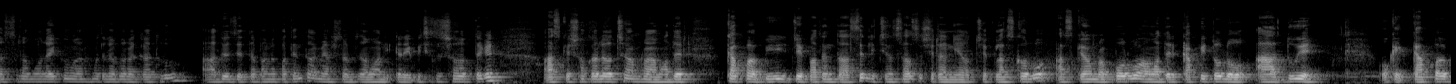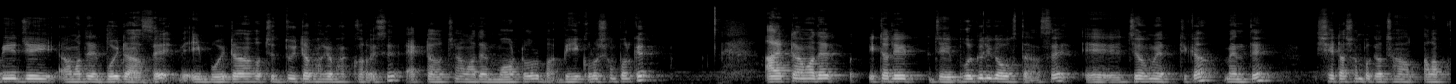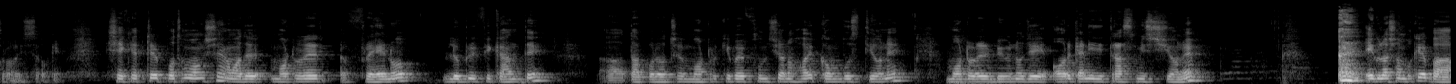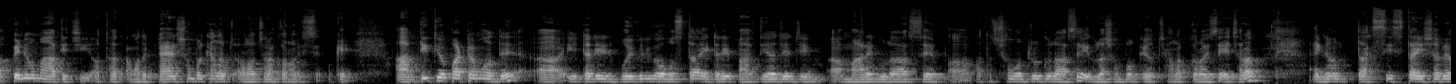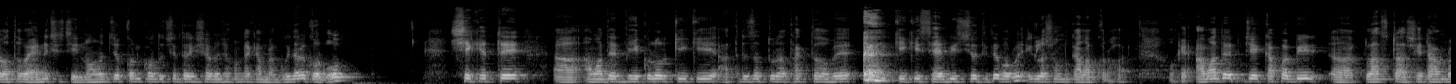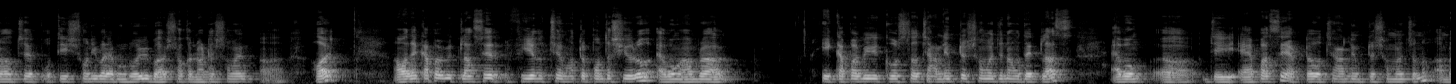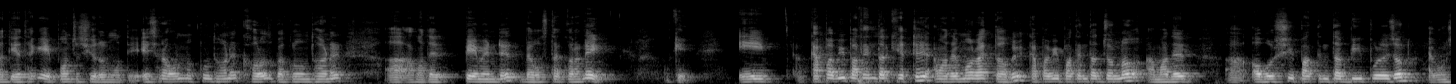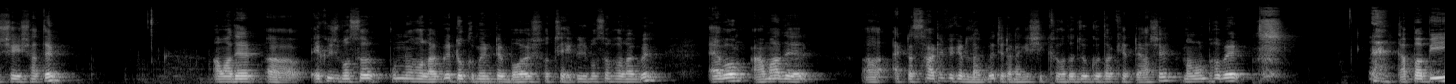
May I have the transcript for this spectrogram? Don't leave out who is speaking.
Speaker 1: আসসালামু আলাইকুম রহমতুল্লাহ বারাকাতু আদে জেদ্দা বাংলা পাতেন তো আমি আশরাফ জামান, ইটালি বিশেষ শহর থেকে। আজকে সকালে হচ্ছে আমরা আমাদের কাপ্পা বি যে পাতেনটা আছে লিচেন্স আছে সেটা নিয়ে হচ্ছে ক্লাস করব। আজকে আমরা পড়ব আমাদের কাপিতলো আ দুয়ে। ওকে, কাপ্পা বি যে আমাদের বইটা আছে, এই বইটা হচ্ছে দুইটা ভাগে ভাগ করা হয়েছে। একটা হচ্ছে আমাদের মোটর বা ভেহিকল সম্পর্কে, আরেকটা আমাদের ইটালির যে ভৌগোলিক অবস্থা আছে জিওমেট্রিকা মেনতে সেটা সম্পর্কে হচ্ছে আলাপ করা হয়েছে ওকে সেক্ষেত্রে প্রথম অংশে আমাদের মোটরের ফ্রেনও লুব্রিফিকান্তে তারপরে হচ্ছে মোটর কীভাবে ফুনশিয়ানো হয় কম্বুস্তিয়নে মোটরের বিভিন্ন যে অর্গানিক ট্রান্সমিশনে এগুলো সম্পর্কে বা পেনেউমা আতিচি অর্থাৎ আমাদের টায়ার সম্পর্কে আলাপ আলোচনা করা হয়েছে ওকে আর দ্বিতীয় পার্টটার মধ্যে ইটালির ভৌগোলিক অবস্থা, ইটালির পাশ দিয়া যে যে মারেগুলো আছে অর্থাৎ সমুদ্রগুলো আছে, এগুলো সম্পর্কে হচ্ছে আলাপ করা হয়েছে। এছাড়াও একজন ট্যাক্সিস্তা হিসাবে অথবা এনএসিসি নলেজ কন্দ চিন্তা হিসাবে যখন তাকে আমরা গুইদার করব সেক্ষেত্রে আমাদের ভেহিকুলোর কী কী আত্মজাতুরা থাকতে হবে, কী কী সার্ভিসও দিতে পারব, এগুলো সম্পর্কে আলাপ করা হয়। ওকে আমাদের যে কাপাবির ক্লাসটা সেটা আমরা হচ্ছে প্রতি শনিবার এবং রবিবার সকাল নটার সময় হয়। আমাদের কাপাবি ক্লাসের ফি হচ্ছে মাত্র পঞ্চাশ ইউরো এবং আমরা এই কাপাবি কোর্সটা হচ্ছে আনলিমিটেড সময়ের জন্য আমাদের ক্লাস এবং যে অ্যাপ আছে অ্যাপটা হচ্ছে আনলিমিটেড সময়ের জন্য আমরা দিয়ে থাকি এই পঞ্চাশ ইউরোর মধ্যে। এছাড়া অন্য কোনো ধরনের খরচ বা কোনো ধরনের আমাদের পেমেন্টের ব্যবস্থা করা নেই। ওকে এই কাপাবি পাতেন্তার ক্ষেত্রে আমাদের মনে রাখতে হবে, কাপাবি পাতেন্তার জন্য আমাদের অবশ্যই পাতেন্তা বি প্রয়োজন এবং সেই সাথে আমাদের একুশ বছর পূর্ণ হওয়া লাগবে ডকুমেন্টের বয়স হচ্ছে একুশ বছর হওয়া লাগবে এবং আমাদের একটা সার্টিফিকেট লাগবে যেটা নাকি শিক্ষাগত যোগ্যতার ক্ষেত্রে আসে। নর্মালভাবে কাপাবি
